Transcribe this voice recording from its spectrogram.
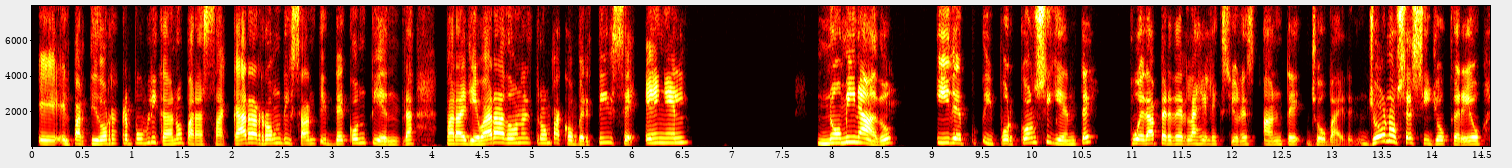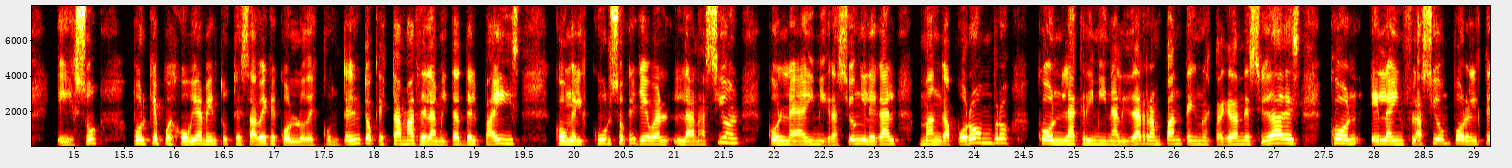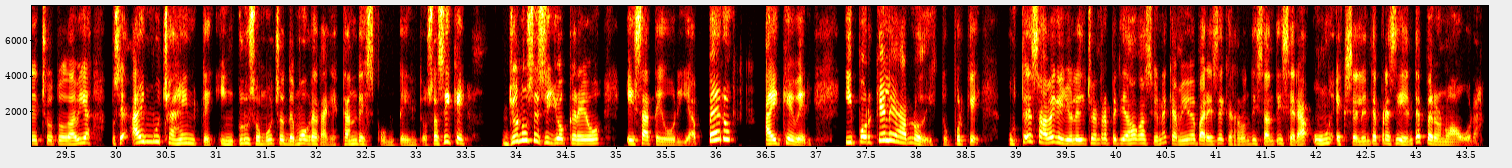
eh, el Partido Republicano, para sacar a Ron DeSantis de contienda, para llevar a Donald Trump a convertirse en el nominado y, por consiguiente pueda perder las elecciones ante Joe Biden. Yo no sé si yo creo eso, porque pues obviamente usted sabe que con lo descontento que está más de la mitad del país, con el curso que lleva la nación, con la inmigración ilegal manga por hombro, con la criminalidad rampante en nuestras grandes ciudades, con eh, la inflación por el techo todavía, o sea, hay mucha gente, incluso muchos demócratas que están descontentos. Así que yo no sé si yo creo esa teoría, pero hay que ver. ¿Y por qué les hablo de esto? Porque usted sabe que yo le he dicho en repetidas ocasiones que a mí me parece que Ron DeSantis será un excelente presidente, pero no ahora,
